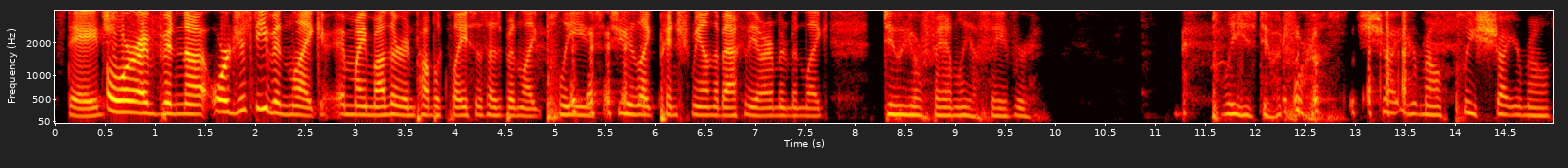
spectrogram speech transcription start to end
stage. Or I've been, uh, or just even like my mother in public places has been like, "Please," she's like pinched me on the back of the arm and been like, "Do your family a favor." Please do it for us. Shut your mouth. Please shut your mouth.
